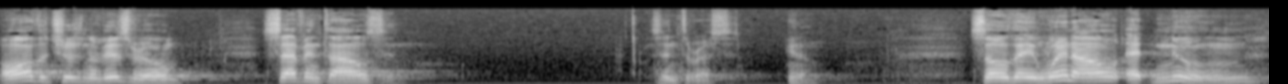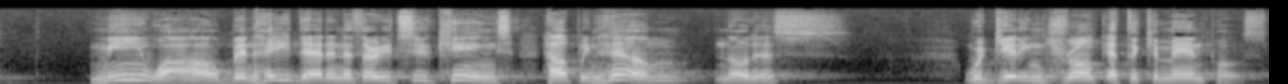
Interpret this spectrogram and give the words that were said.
all the children of Israel, 7,000. It's interesting, you know. So they went out at noon. Meanwhile, Ben Hadad and the 32 kings helping him notice, were getting drunk at the command post.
